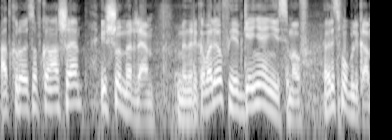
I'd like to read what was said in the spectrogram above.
откроются в Канаше и Шумерле. Дмитрий Ковалев и Евгений Анисимов. Республика.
